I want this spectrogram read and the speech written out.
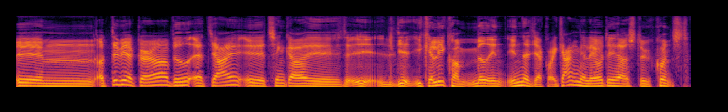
Øhm, og det vil jeg gøre ved, at jeg øh, tænker, øh, I, I kan lige komme med ind, inden at jeg går i gang med at lave det her stykke kunst.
